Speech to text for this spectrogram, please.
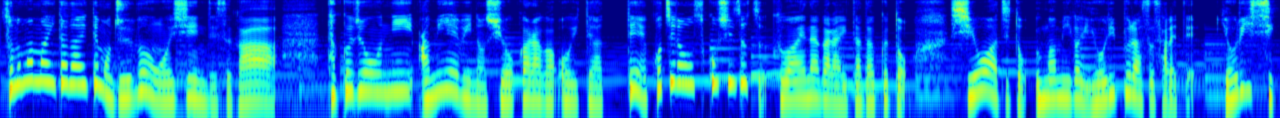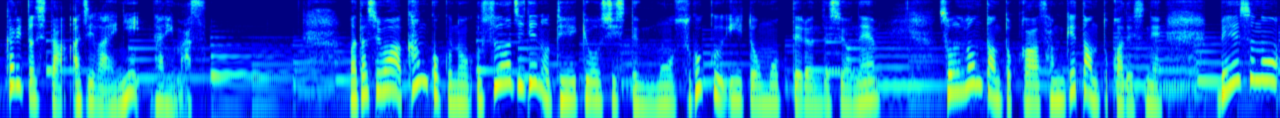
そのままいただいても十分美味しいんですが卓上に網エビの塩辛が置いてあってこちらを少しずつ加えながらいただくと塩味と旨味がよりプラスされてよりしっかりとした味わいになります。私は韓国の薄味での提供システムもすごくいいと思ってるんですよね。ソルロンタンとかサムゲタンとかですねベースの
